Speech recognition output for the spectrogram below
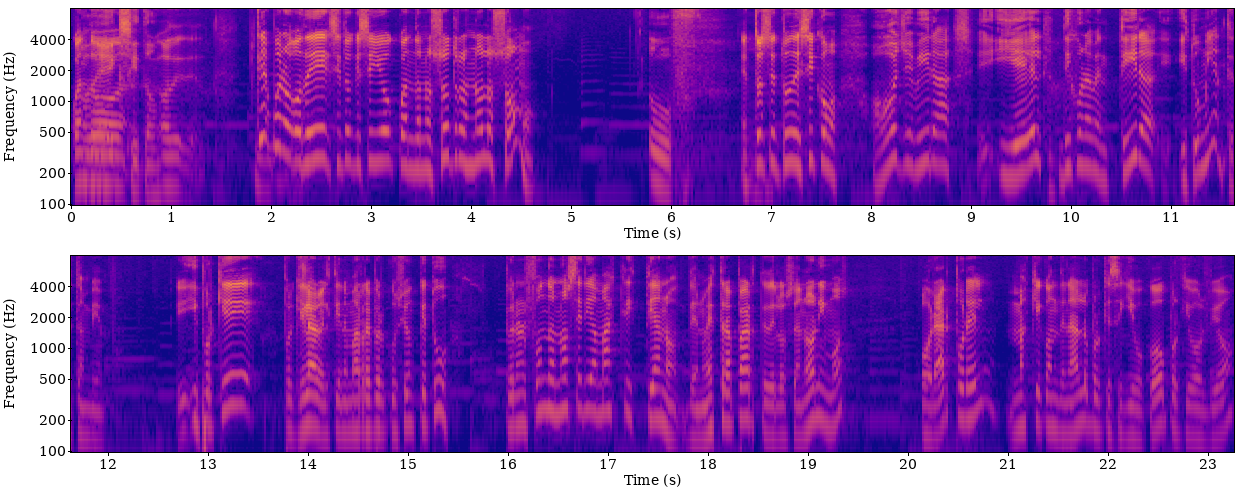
cuando... O de éxito. o de- que, bueno, o de éxito, qué sé yo, cuando nosotros no lo somos. Uf. Entonces tú decís como, oye, mira, y, y él dijo una mentira, y, y tú mientes también. po. ¿Y, y por qué? Porque claro, él tiene más repercusión que tú. Pero en el fondo no sería más cristiano de nuestra parte, de los anónimos, orar por él, más que condenarlo porque se equivocó, porque volvió.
